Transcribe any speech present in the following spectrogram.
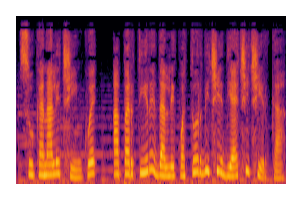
su Canale 5, a partire dalle 14.10 circa.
